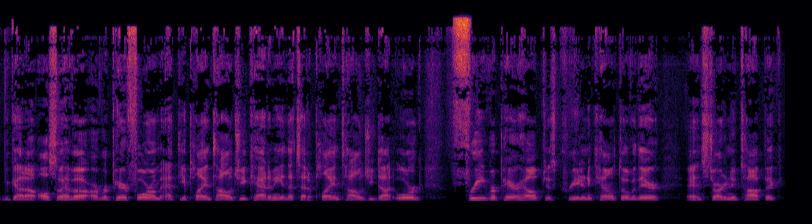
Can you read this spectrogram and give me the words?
We got uh, also have a, a repair forum at the Appliantology Academy, and that's at appliantology.org. Free repair help. Just create an account over there and start a new topic.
